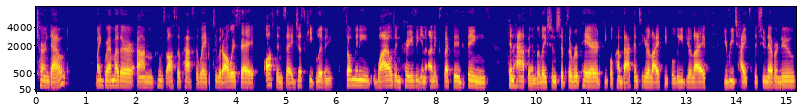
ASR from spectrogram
turned out. My grandmother, um, who's also passed away, she would always say, often say, just keep living. So many wild and crazy and unexpected things can happen. Relationships are repaired. People come back into your life. People leave your life. You reach heights that you never knew.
